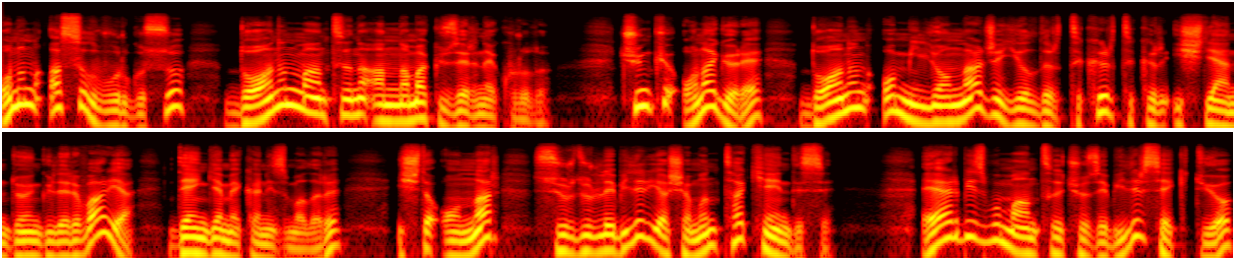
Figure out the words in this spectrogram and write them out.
Onun asıl vurgusu doğanın mantığını anlamak üzerine kurulu. Çünkü ona göre doğanın o milyonlarca yıldır tıkır tıkır işleyen döngüleri var ya, denge mekanizmaları, işte onlar sürdürülebilir yaşamın ta kendisi. Eğer biz bu mantığı çözebilirsek diyor,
